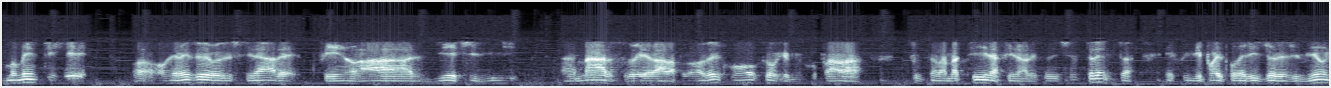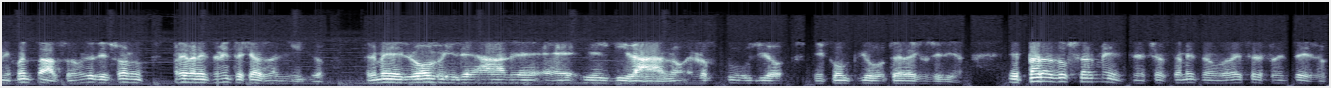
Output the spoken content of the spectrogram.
momenti che eh, ovviamente devo destinare fino al 10 di marzo, era la prova del cuoco che mi occupava tutta la mattina fino alle 13.30 e quindi poi il pomeriggio le riunioni e quant'altro, voglio dire, sono prevalentemente casalingo. Per me il luogo ideale è il divano, è lo studio, il computer e così via. E paradossalmente, certamente non vorrei essere frainteso,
